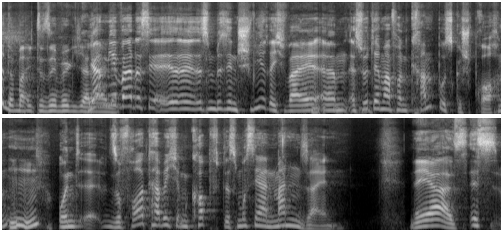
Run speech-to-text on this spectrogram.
Dann mach ich das ja wirklich Ja, alleine. mir war das äh, ist ein bisschen schwierig, weil ähm, es wird ja mal von Krampus gesprochen Mhm. und äh, sofort habe ich im Kopf, das muss ja ein Mann sein. Naja, es ist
